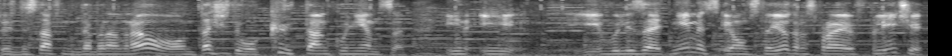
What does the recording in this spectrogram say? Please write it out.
То есть, достав Добронравова, он тащит его к танку немца. И, и, и вылезает немец, и он встает, расправив плечи,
